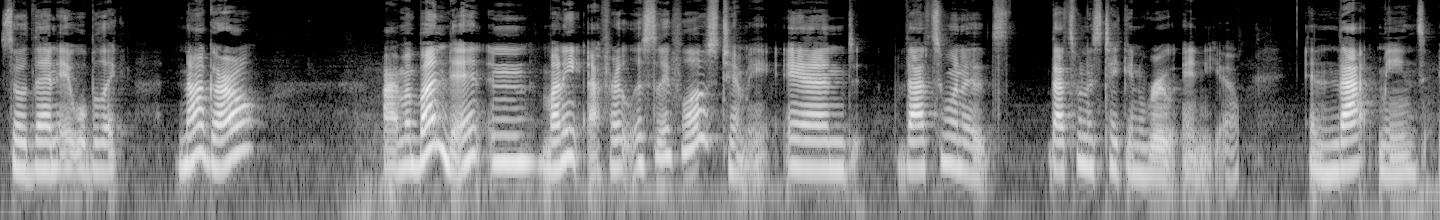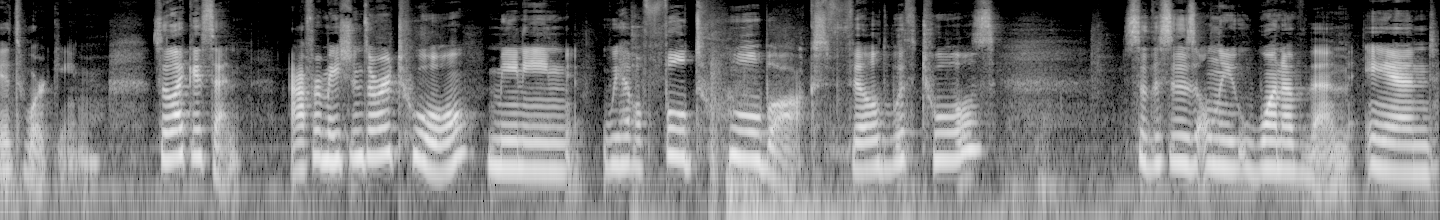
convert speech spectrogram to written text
So then it will be like, nah girl, I'm abundant and money effortlessly flows to me. And that's when it's that's when it's taken root in you. And that means it's working. So like I said, affirmations are a tool, meaning we have a full toolbox filled with tools. So this is only one of them. And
